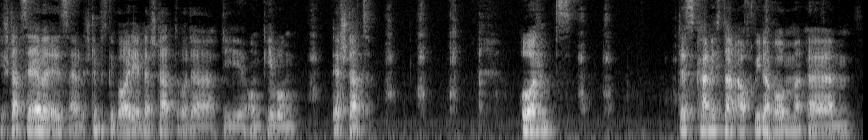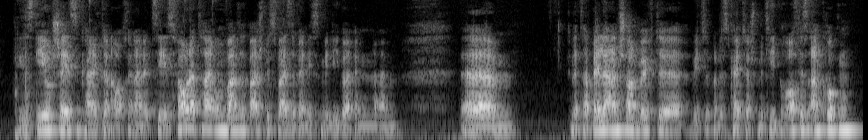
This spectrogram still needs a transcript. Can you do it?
die Stadt selber ist, ein bestimmtes Gebäude in der Stadt oder die Umgebung der Stadt. Und das kann ich dann auch wiederum, ähm, dieses GeoJSON kann ich dann auch in eine CSV-Datei umwandeln, beispielsweise wenn ich es mir lieber in, ähm, ähm, in der Tabelle anschauen möchte, wie, und das kann ich zum mit LibreOffice angucken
